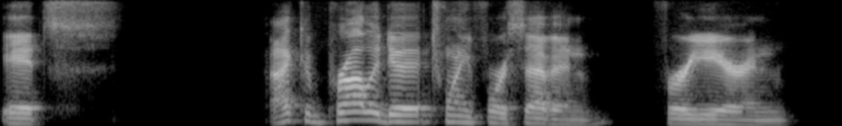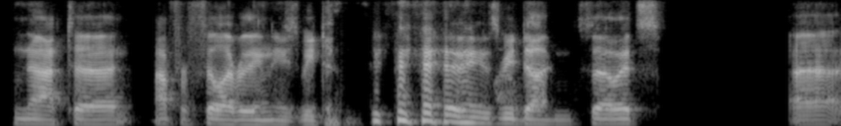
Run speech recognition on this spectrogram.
it's I could probably do it 24 7 for a year and not uh not fulfill everything that needs to be done. needs to be done. So it's uh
